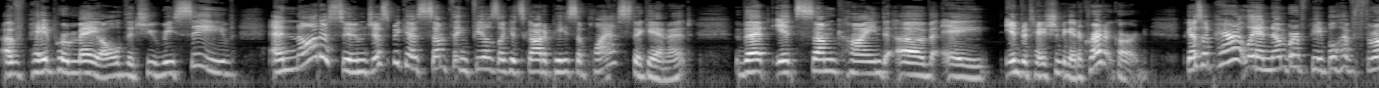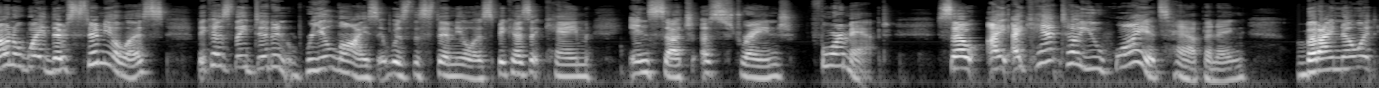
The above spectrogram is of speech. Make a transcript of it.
of paper mail that you receive and not assume just because something feels like it's got a piece of plastic in it that it's some kind of a invitation to get a credit card because apparently a number of people have thrown away their stimulus because they didn't realize it was the stimulus because it came in such a strange format. So I, I can't tell you why it's happening, but I know it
